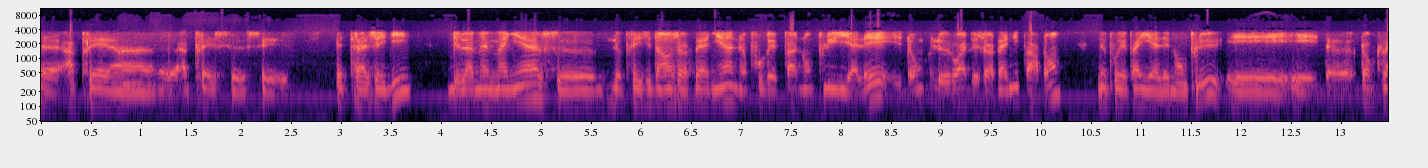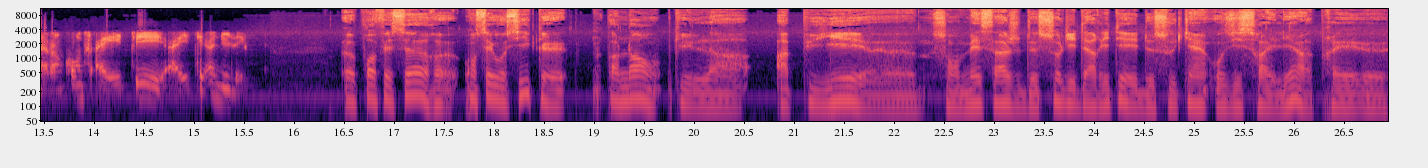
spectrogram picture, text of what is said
euh, après euh, après ce, ce, cette tragédie. De la même manière, le président jordanien ne pouvait pas non plus y aller et donc le roi de Jordanie, pardon, ne pouvait pas y aller non plus et, donc la rencontre a été a été annulée. Professeur, on sait aussi que pendant qu'il a appuyé euh, son message de solidarité et de soutien aux Israéliens après euh,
